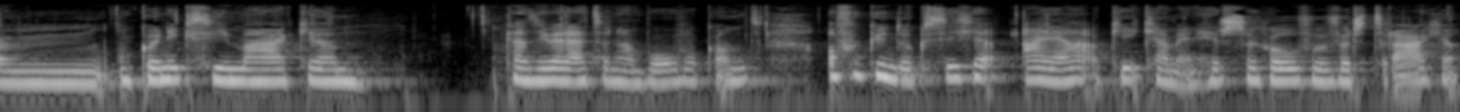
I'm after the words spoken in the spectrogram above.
um, een connectie maken kan zien waaruit er naar boven komt. Of je kunt ook zeggen, ah ja, oké, ik ga mijn hersengolven vertragen.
